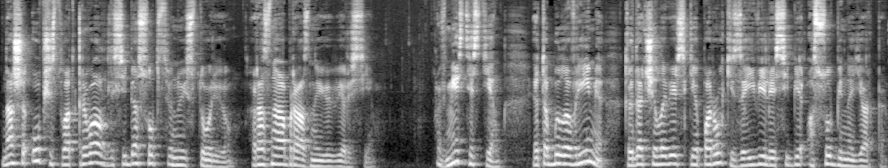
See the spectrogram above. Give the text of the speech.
Наше общество открывало для себя собственную историю, разнообразные ее версии – Вместе с тем, это было время, когда человеческие пороки заявили о себе особенно ярко.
